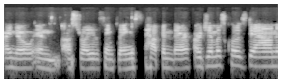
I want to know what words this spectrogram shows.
I know in Australia, the same things happened there. Our gym was closed down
